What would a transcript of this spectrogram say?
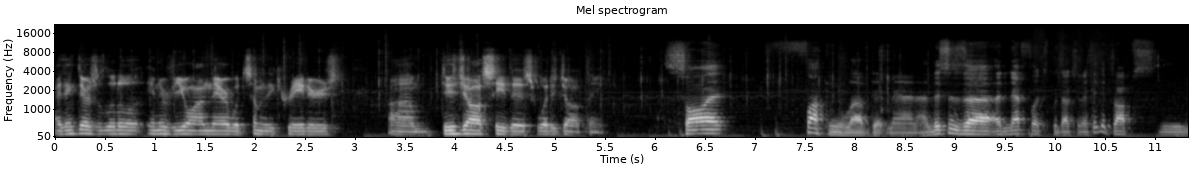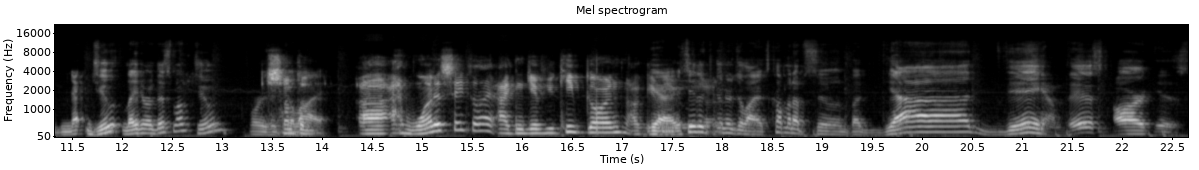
I think there's a little interview on there with some of the creators. Um, did y'all see this? What did y'all think? Saw it. Fucking loved it, man. Uh, this is a, a Netflix production. I think it drops ne- June later this month, June, or is it Something- July? Uh, I want to say July. I can give you. Keep going. I'll give Yeah, you, it's either uh, June or July. It's coming up soon, but god damn, this art is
